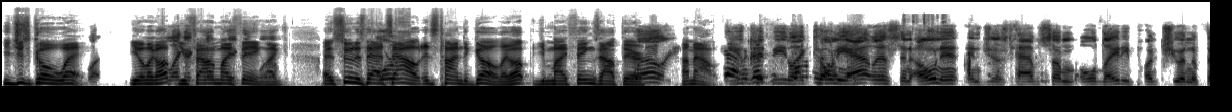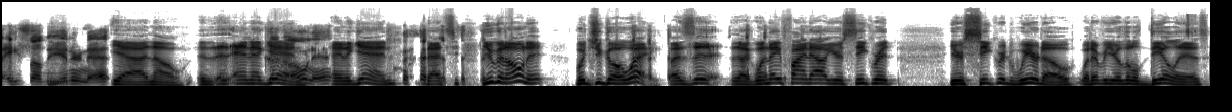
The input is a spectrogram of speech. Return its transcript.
you just go away. What? You know, like, oh, Like you found my thing. will. Like as soon as that's Or- out, it's time to go. Like, oh, my thing's out there. Well, I'm out. Yeah, you could be like normal. Tony Atlas and own it, and just have some old lady punch you in the face on the internet. Yeah, I know. And and again, own it. and again, that's you can own it, but you go away. That's it. Like when they find out your secret, your secret weirdo, whatever your little deal is,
